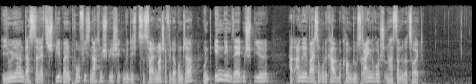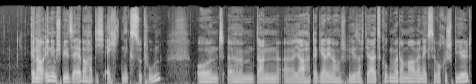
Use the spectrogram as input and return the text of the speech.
Julian, das ist dein letztes Spiel bei den Profis. Nach dem Spiel schicken wir dich zur zweiten Mannschaft wieder runter. Und in demselben Spiel hat André Weiß eine rote Karte bekommen, du bist reingerutscht und hast dann überzeugt. Genau, in dem Spiel selber hatte ich echt nichts zu tun. Und ähm, dann äh, ja, hat der Gary nach dem Spiel gesagt, ja, jetzt gucken wir dann mal, wer nächste Woche spielt.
